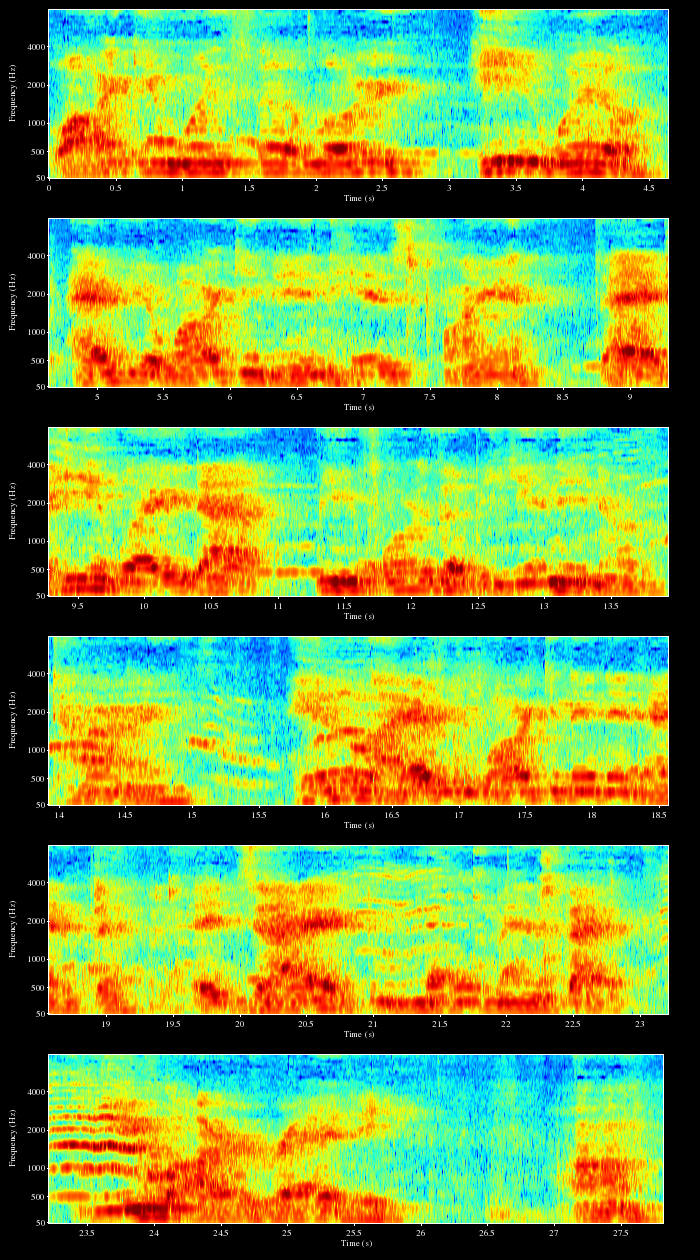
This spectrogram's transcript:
walking with the Lord, He will have you walking in His plan that He laid out before the beginning of time. He'll have you walking in it at the exact moment that you are ready. Um,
